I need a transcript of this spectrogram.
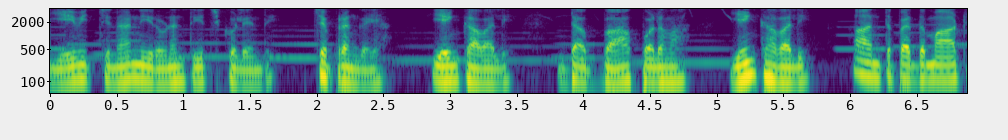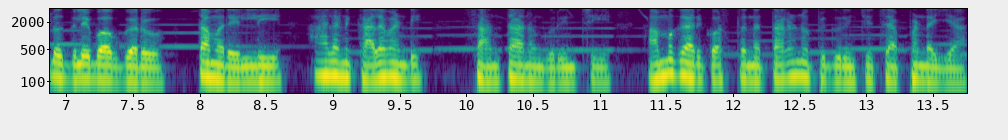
ఏమిచ్చినా నీ రుణం తీర్చుకోలేంది. చెప్పు రంగయ్య ఏం కావాలి? డబ్బా పొలమా ఏం కావాలి? అంత పెద్ద మాటలు వద్దులే బాబు గారు తమరెళ్ళి వాళ్ళని కలవండి. సంతానం గురించి అమ్మగారికి వస్తున్న తలనొప్పి గురించి చెప్పండి అయ్యా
